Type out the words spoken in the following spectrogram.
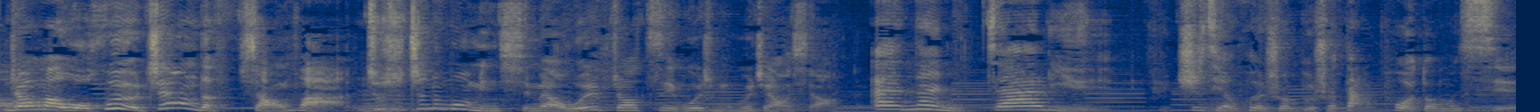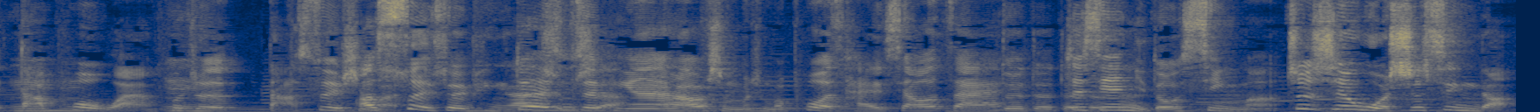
你知道吗？我会有这样的想法，就是真的莫名其妙，我也不知道自己为什么会这样想。哎，那你家里？之前会说，比如说打破东西、打破碗或者打碎什么，岁岁平安，对，岁岁平安，然后什么什么破财消灾，对对对，这些你都信吗？这些我是信的，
